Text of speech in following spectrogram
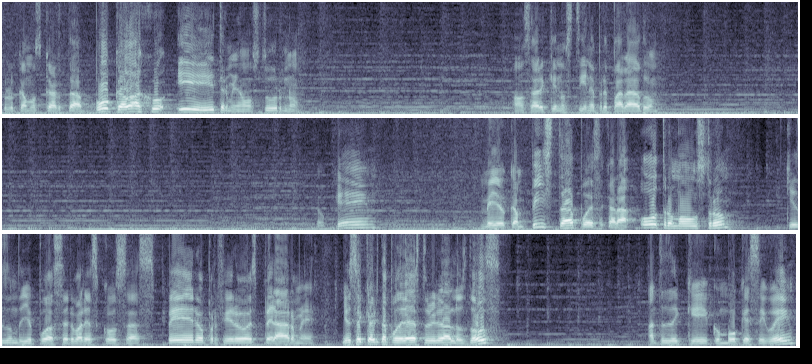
Colocamos carta boca abajo y terminamos turno. Vamos a ver qué nos tiene preparado. Mediocampista puede sacar a otro monstruo. Aquí es donde yo puedo hacer varias cosas. Pero prefiero esperarme. Yo sé que ahorita podría destruir a los dos. Antes de que convoque ese güey.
